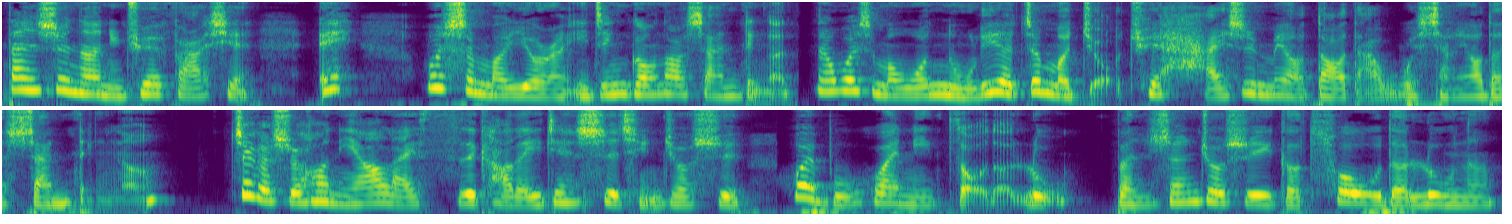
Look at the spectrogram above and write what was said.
但是呢，你却发现，哎，为什么有人已经攻到山顶了？那为什么我努力了这么久，却还是没有到达我想要的山顶呢？这个时候你要来思考的一件事情就是，会不会你走的路本身就是一个错误的路呢？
